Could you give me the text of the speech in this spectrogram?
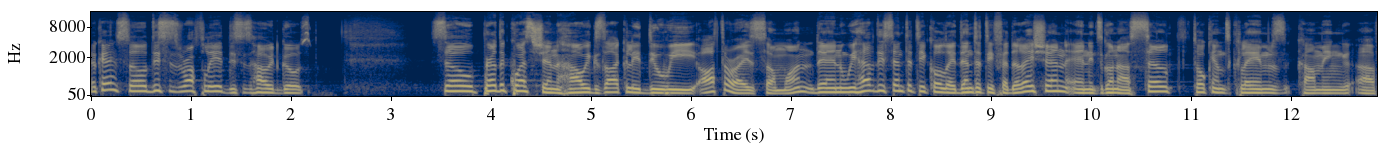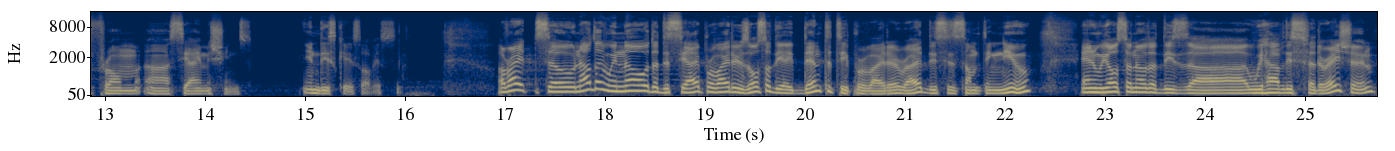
Okay, so this is roughly, this is how it goes. So per the question, how exactly do we authorize someone? Then we have this entity called Identity Federation, and it's going to assert tokens claims coming uh, from uh, CI machines, in this case, obviously. All right, so now that we know that the CI provider is also the identity provider, right? This is something new. And we also know that this, uh, we have this federation,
